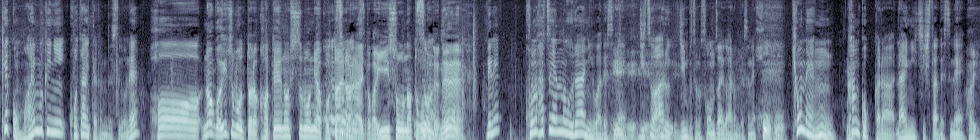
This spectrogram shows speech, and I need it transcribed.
結構前向きに答えてるんですよね。はあ、なんかいつもだったら家庭の質問には答えられないとか言いそうなところでね。でね、この発言の裏にはですね、えー、実はある人物の存在があるんですね。ほうほう去年、韓国から来日したですね、うんはい、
